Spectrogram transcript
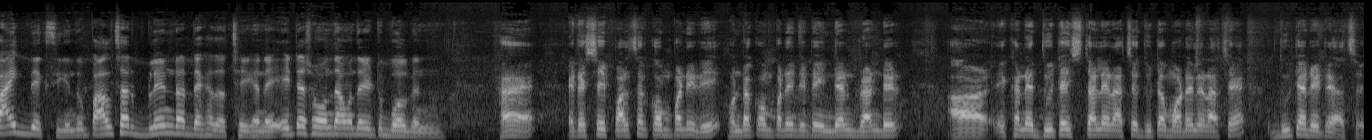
বাইক দেখছি কিন্তু পালসার ব্লেন্ডার দেখা যাচ্ছে এখানে। এটা সম্বন্ধে আমাদের একটু বলবেন। হ্যাঁ এটা সেই পালসার কোম্পানিরই হোন্ডা কোম্পানির এটা ইন্ডিয়ান ব্র্যান্ডের আর এখানে দুইটা স্টাইলের আছে দুইটা মডেলের আছে দুইটা রেটে আছে।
